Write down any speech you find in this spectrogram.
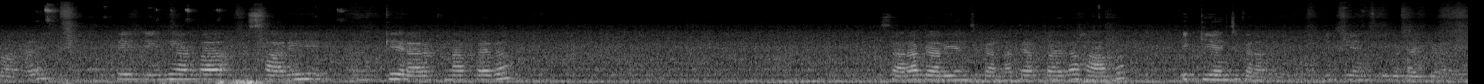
ਲਾਤਾ ਹੈ ਤੇ ਇਹ ਆਪਾਂ ਸਾਰੀ ਘੇਰਾ ਰੱਖਣਾ ਪੈਦਾ ਸਾਰਾ 42 ਇੰਚ ਕਰਨਾ ਤੇ ਆਪਾਂ ਇਹਦਾ ਹਾਫ 21 ਇੰਚ ਕਰਾਂਗੇ। 21 ਇੰਚ ਦੀ ਕਟਾਈ ਕਰਾਂਗੇ।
